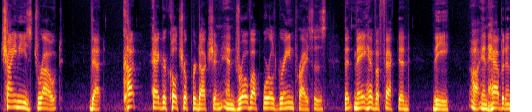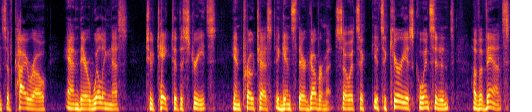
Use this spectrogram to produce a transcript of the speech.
Chinese drought that cut agricultural production and drove up world grain prices that may have affected the uh, inhabitants of Cairo and their willingness to take to the streets in protest against their government. So it's a, it's a curious coincidence of events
